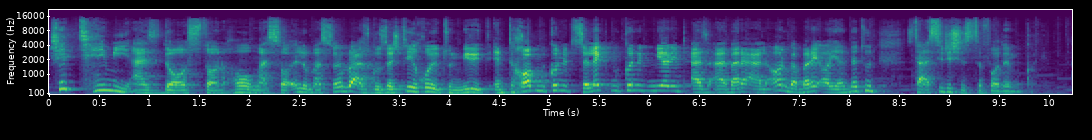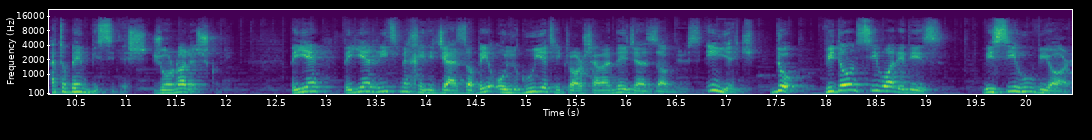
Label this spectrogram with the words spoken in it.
چه تمی از داستانها و مسائل و مسائل رو از گذشته خودتون میرید. انتخاب می‌کنید سلکت می‌کنید میارید از برای الان و برای آیندهتون تاثیرش استفاده می‌کنید. حتی بنویسیدش ژورنالش کنید. به یه به یه ریتم خیلی جذاب به الگوی تکرار شونده جذاب می‌رسید. این یک. دو. We don't see what it is. We see who we are.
